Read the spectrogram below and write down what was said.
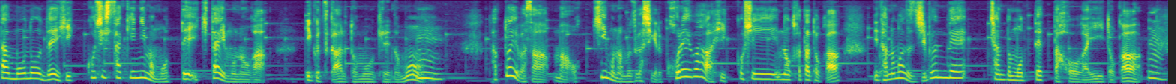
たもので引っ越し先にも持っていきたいものがいくつかあると思うけれども、うん。例えばさまあ大きいものは難しいけどこれは引っ越しの方とかに頼まず自分でちゃんと持ってった方がいいとかうん。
